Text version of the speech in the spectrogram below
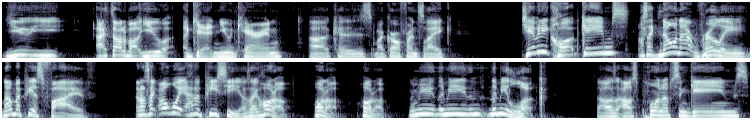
you I thought about you again, you and Karen, uh, because my girlfriend's like, do you have any co-op games? I was like, no, not really, not my PS5. And I was like, oh wait, I have a PC. I was like, hold up, hold up, hold up. Let me let me let me look. So I was I was pulling up some games.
